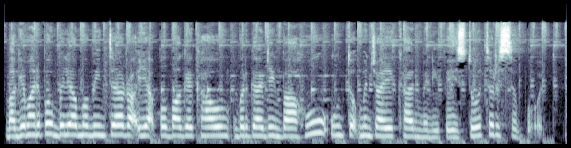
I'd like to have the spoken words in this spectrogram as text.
Bagaimanapun beliau meminta rakyat pelbagai kaum berganding bahu untuk menjayakan manifesto tersebut.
